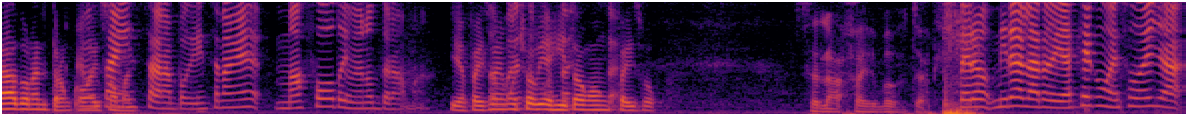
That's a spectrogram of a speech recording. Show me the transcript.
a Donald Trump. Me gusta. Instagram, porque Instagram es más fotos y menos drama. Y en Facebook No, hay mucho viejito con Instagram. Facebook. Se la Facebook. ya. Pero mira, la realidad es que con eso de ella.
